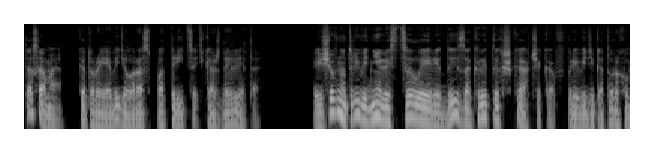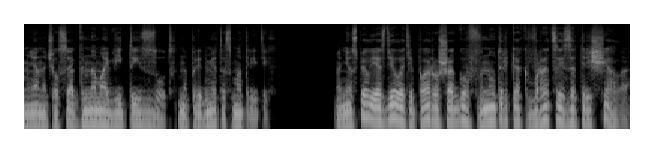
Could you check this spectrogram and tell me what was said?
Та самая, которую я видел раз по 30 каждое лето. Еще внутри виднелись целые ряды закрытых шкафчиков, при виде которых у меня начался гномовитый зуд на предмет осмотреть их. Но не успел я сделать и пару шагов внутрь, как в рации затрещало,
